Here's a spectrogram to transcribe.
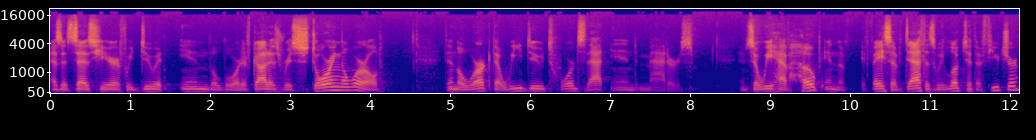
As it says here, if we do it in the Lord, if God is restoring the world, then the work that we do towards that end matters. And so we have hope in the face of death as we look to the future,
